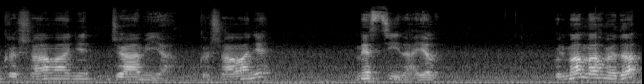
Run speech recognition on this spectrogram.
ukrašavanje džamija, ukrašavanje mescina, je li? Kod imama Ahmeda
